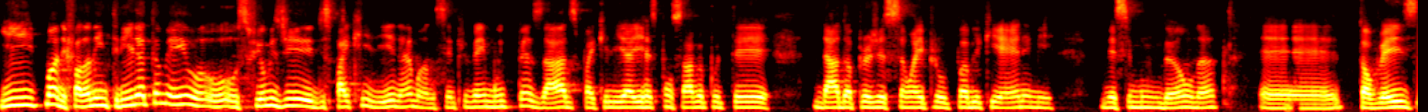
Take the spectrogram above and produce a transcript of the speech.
E, mano, e falando em trilha também, os, os filmes de, de, Spike Lee, né, mano, sempre vem muito pesados. Spike Lee aí responsável por ter dado a projeção aí pro Public Enemy nesse mundão, né? É, talvez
